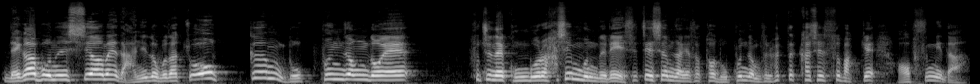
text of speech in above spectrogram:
내가 보는 시험의 난이도보다 조금 높은 정도의 수준의 공부를 하신 분들이 실제 시험장에서 더 높은 점수를 획득하실 수밖에 없습니다.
